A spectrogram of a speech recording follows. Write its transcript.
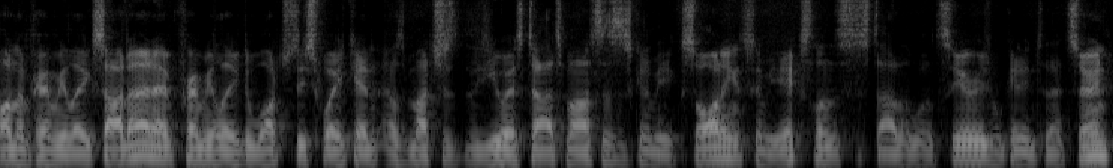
On the Premier League. So I don't have Premier League to watch this weekend as much as the US Darts Masters is going to be exciting. It's going to be excellent. It's the start of the World Series. We'll get into that soon.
